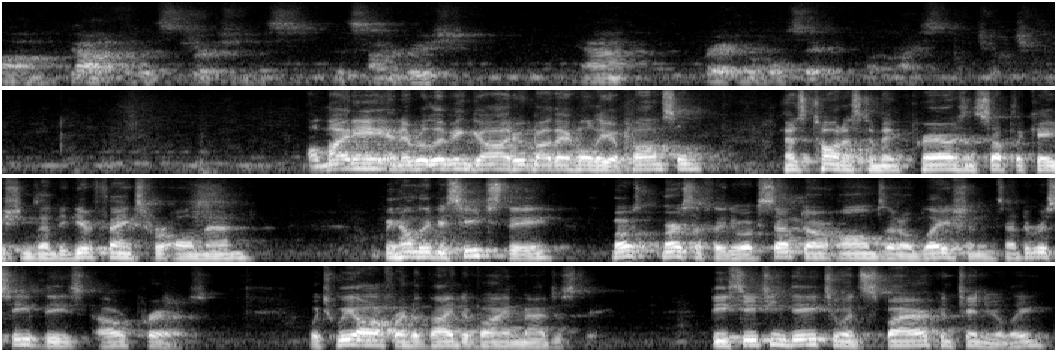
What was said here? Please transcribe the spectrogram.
um, God for this church and this, this congregation. And pray for the whole state of Christ Church. Almighty and ever living God, who by thy holy apostle has taught us to make prayers and supplications and to give thanks for all men, we humbly beseech thee most mercifully to accept our alms and oblations and to receive these our prayers, which we offer unto thy divine majesty, beseeching thee to inspire continually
